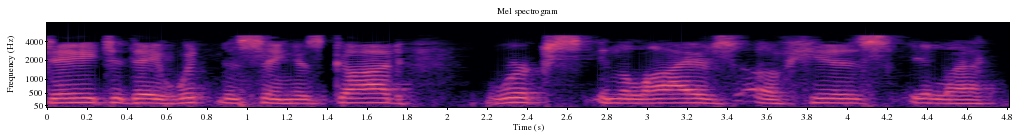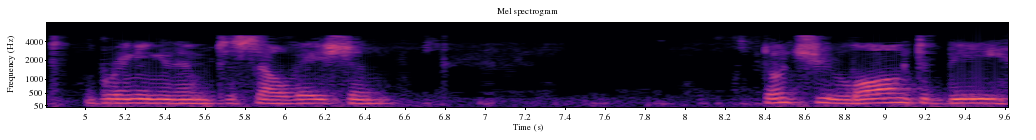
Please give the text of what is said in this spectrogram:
day to day witnessing as God works in the lives of His elect, bringing them to salvation. Don't you long to be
